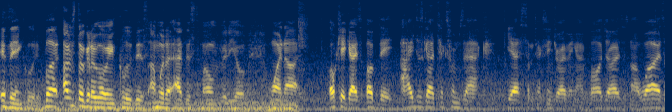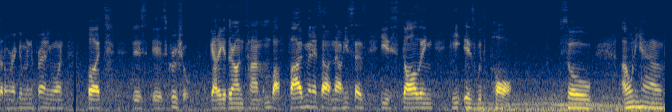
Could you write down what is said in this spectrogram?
if they include it but i'm still gonna go include this i'm gonna add this to my own video why not Okay guys, update. I just got a text from Zach. Yes, I'm texting driving. I apologize. It's not wise. I don't recommend it for anyone. But this is crucial. I gotta get there on time. I'm about five minutes out now. He says he is stalling. He is with Paul. So I only have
